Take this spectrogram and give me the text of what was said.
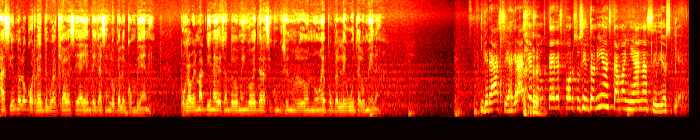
haciendo lo correcto, porque aquí a veces hay gente que hacen lo que le conviene. Porque Abel Martínez de Santo Domingo Este, la circunscripción número 2, no es porque él le gusta lo mira. Gracias, gracias a ustedes por su sintonía. Hasta mañana, si Dios quiere.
